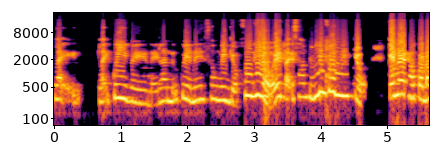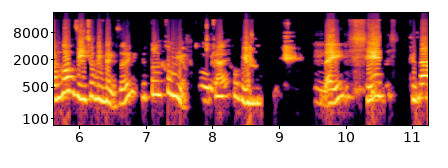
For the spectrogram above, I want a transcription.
lại lại quy về đấy là nữ quyền ấy xong mình kiểu không hiểu ấy tại sao nó liên quan đến kiểu cái này nó có đóng góp gì cho bình đẳng giới tôi không hiểu ừ tôi đấy không hiểu ừ. đấy thế thực ra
